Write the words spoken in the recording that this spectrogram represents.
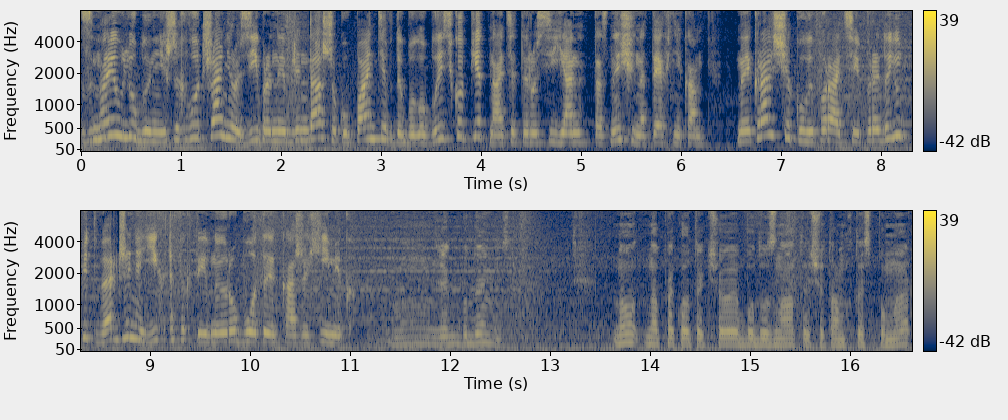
З найулюбленіших влучань розібраний бліндаж окупантів, де було близько 15 росіян та знищена техніка. Найкраще, коли по рації передають підтвердження їх ефективної роботи, каже хімік. Як буденність. Ну, наприклад, якщо я буду знати, що там хтось помер,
